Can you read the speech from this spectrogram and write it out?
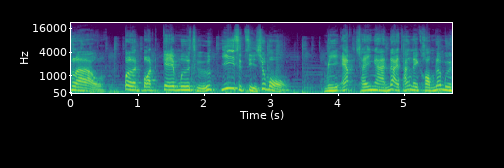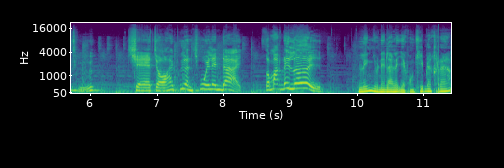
Cloud เปิดบอดเกมมือถือ 24 ชั่วโมง มีแอปใช้งานได้ทั้งในคอมและมือถือ แชร์จอให้เพื่อนช่วยเล่นได้ สมัครได้เลย ลิงก์อยู่ในรายละเอียดของคลิปนะครับ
